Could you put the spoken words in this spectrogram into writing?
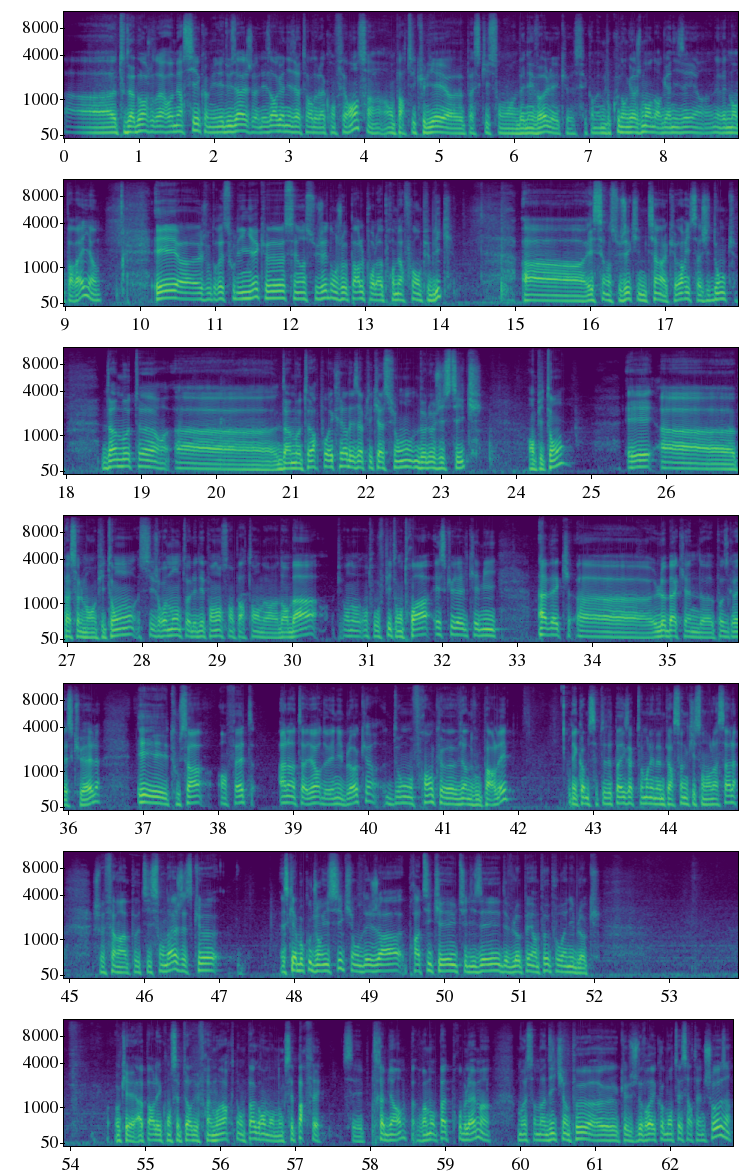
Euh, tout d'abord, je voudrais remercier, comme il est d'usage, les organisateurs de la conférence, en particulier euh, parce qu'ils sont bénévoles et que c'est quand même beaucoup d'engagement d'organiser un événement pareil. Et euh, je voudrais souligner que c'est un sujet dont je parle pour la première fois en public. et c'est un sujet qui me tient à cœur. Il s'agit donc d'un moteur pour écrire des applications de logistique en Python, et euh, pas seulement en Python. Si je remonte les dépendances en partant d'en bas, on, trouve Python 3, SQL Alchemy avec euh, le back-end PostgreSQL, et tout ça, en fait, à l'intérieur de AnyBlock, dont Franck vient de vous parler. Mais comme c'est peut-être pas exactement les mêmes personnes qui sont dans la salle, je vais faire un petit sondage. Est-ce est-ce qu'il y a beaucoup de gens ici qui ont déjà pratiqué, utilisé, développé un peu pour AnyBlock? Ok, à part les concepteurs du framework, non, pas grand monde, donc c'est parfait. C'est très bien, vraiment pas de problème. Moi, ça m'indique un peu euh, que je devrais commenter certaines choses.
